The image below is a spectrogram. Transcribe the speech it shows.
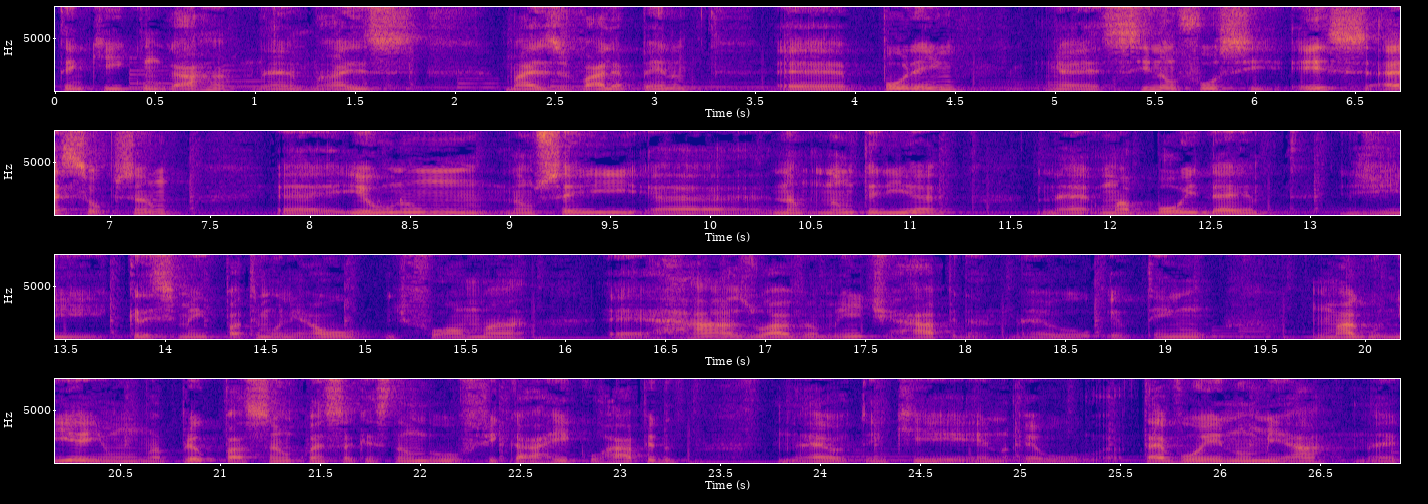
tem que ir com garra, né? mas, mas vale a pena. É, porém, é, se não fosse esse, essa opção, é, eu não, não sei, é, não, não teria né, uma boa ideia de crescimento patrimonial de forma razoavelmente rápida. Né? Eu, eu tenho uma agonia e uma preocupação com essa questão do ficar rico rápido né? Eu tenho que eu até vou nomear, né,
